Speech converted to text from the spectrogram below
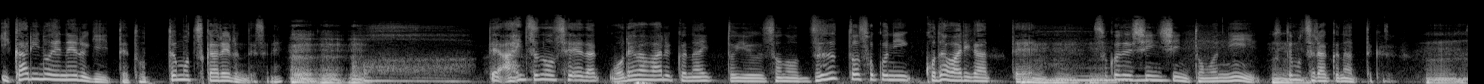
怒りのエネルギーってとっても疲れるんですね。であいつのせいだ俺は悪くないというそのずっとそこにこだわりがあって、うんうん、そこで心身ともにとても辛くなってくる、うん、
